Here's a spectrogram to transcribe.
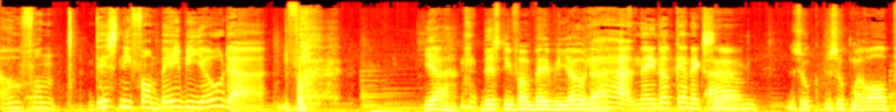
Oh, van Disney van Baby Yoda. Ja, Disney van Baby Yoda. Ja, nee, dat ken ik ze. Ehm, zoek, zoek maar op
